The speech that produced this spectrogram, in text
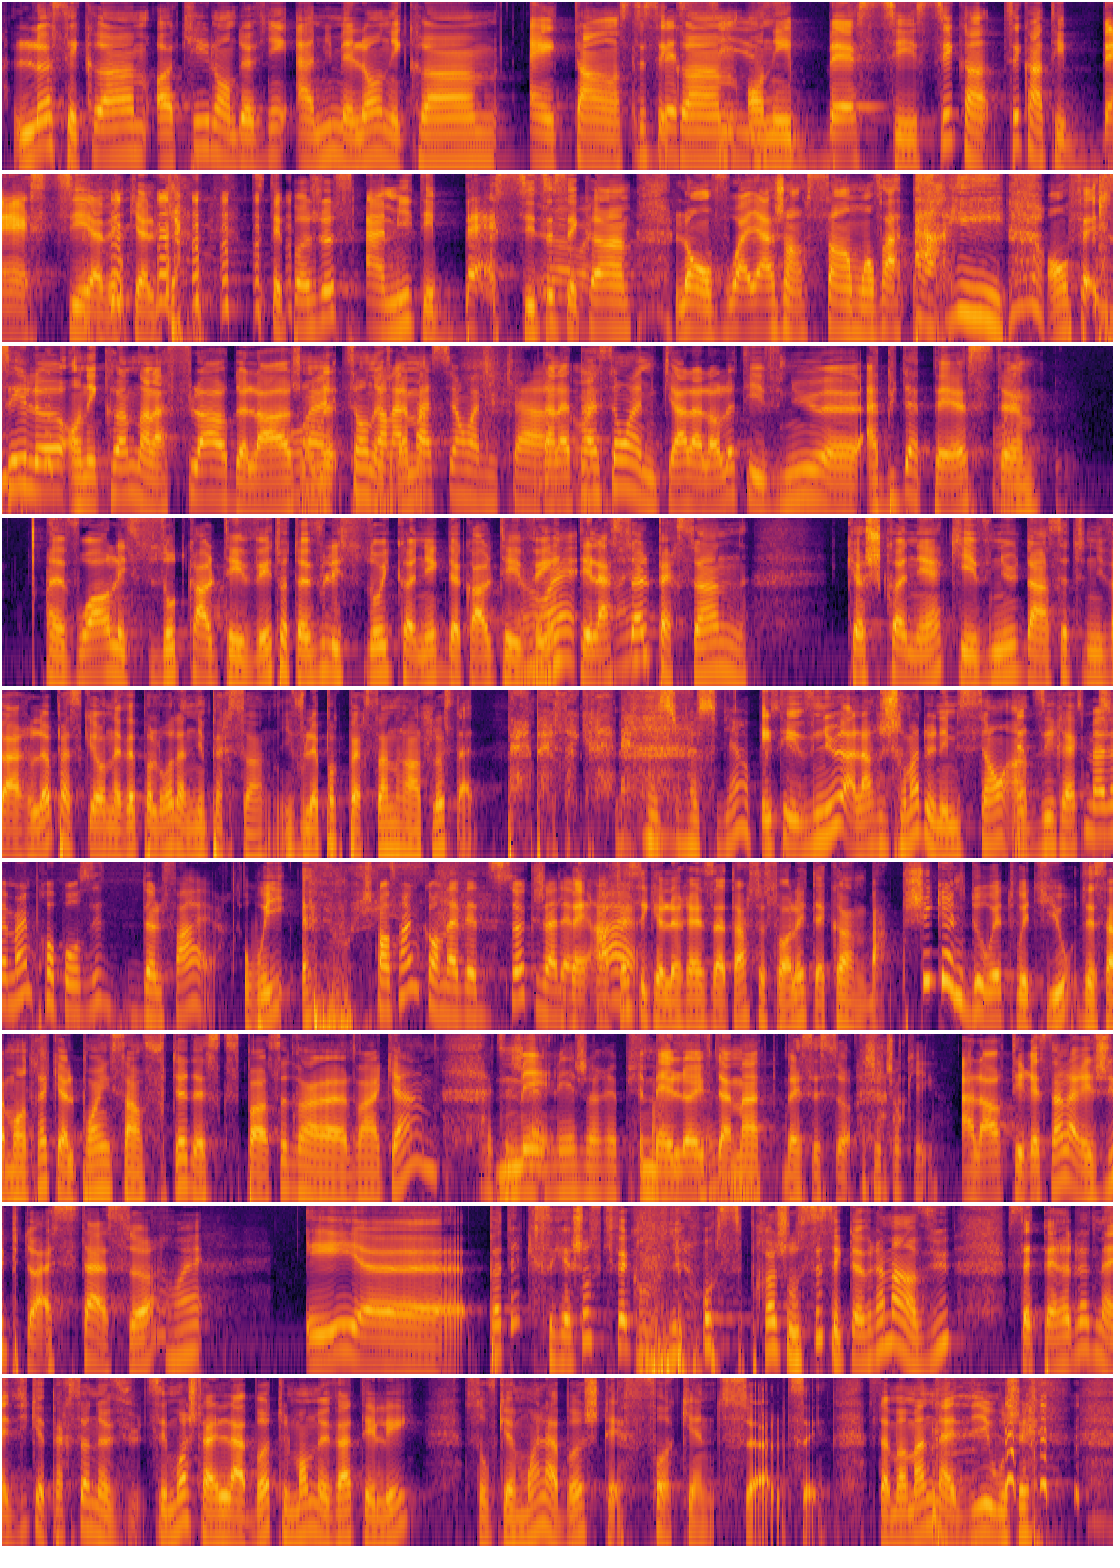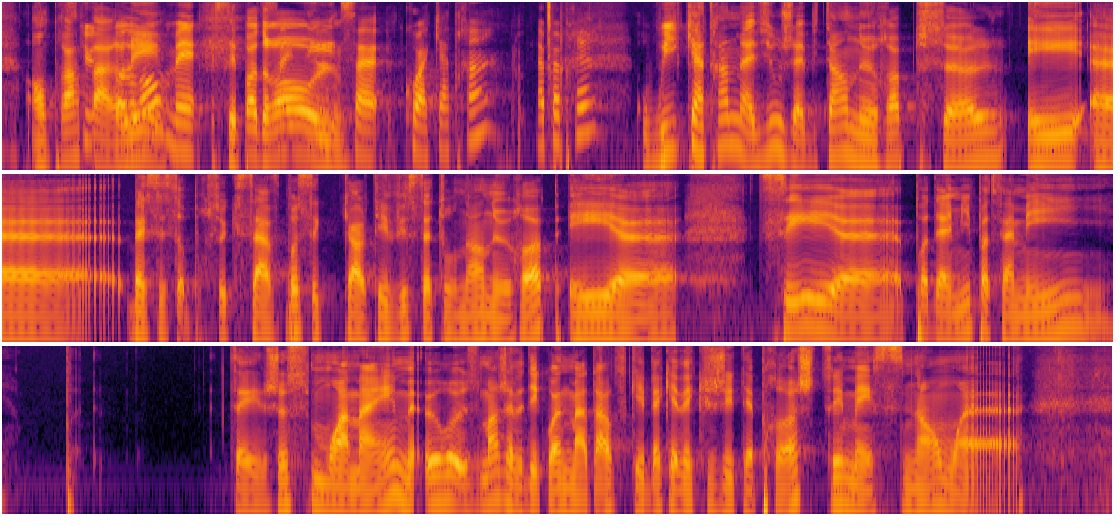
là, c'est comme, OK, là, on devient amis, mais là, on est comme intense. Tu sais, c'est comme, on est besties. Tu sais, quand, t'es bestie avec quelqu'un, t'es pas juste ami, t'es bestie. Tu sais, Ouais, c'est ouais. comme, là, on voyage ensemble, on va à Paris, on fait, tu sais, là, on est comme dans la fleur de l'âge. Ouais, a dans vraiment- la passion amicale. dans la passion amicale. Alors là, tu es venu euh, à Budapest. euh, euh, voir les studios de Call TV. Toi, tu as vu les studios iconiques de Call TV. Tu es la seule personne que je connais qui est venue dans cet univers-là parce qu'on n'avait pas le droit d'amener personne. Ils voulaient pas que personne rentre là. C'était ben, ben secret. Mais je me, souviens en plus. Et tu es venu à l'enregistrement d'une émission en Mais direct. Tu m'avais même proposé de le faire. Oui. Je pense même qu'on avait dit ça, que j'allais Ben, faire. en fait, c'est que le réalisateur ce soir-là était comme, bah, she can do it with you. Ça montrait à quel point il s'en foutait de ce qui se passait devant la, devant la cam. Mais, jamais j'aurais pu mais là, ça. évidemment, ben, c'est ça. J'ai choqué. Alors, tu es resté dans la régie puis tu as assisté à ça. Ouais. Et euh, peut-être que c'est quelque chose qui fait qu'on est aussi proche aussi, c'est que tu as vraiment vu cette période-là de ma vie que personne n'a vu. Tu sais, moi, j'étais allée là-bas, tout le monde me vit à la télé, sauf que moi, là-bas, j'étais fucking seule, tu sais. C'est un moment de ma vie où j'ai... On prend en C'est pas parler. drôle, c'est pas ça a été- drôle. ça- quoi, quatre ans, à peu près? Oui, quatre ans de ma vie où j'habitais en Europe tout seul. Et euh, ben c'est ça. Pour ceux qui ne savent pas, c'est que Carl TV, c'était tourné en Europe. Et euh, tu sais, euh, pas d'amis, pas de famille. Sais, juste moi-même. Heureusement, j'avais des co-animateurs du Québec avec qui j'étais proche, mais sinon,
